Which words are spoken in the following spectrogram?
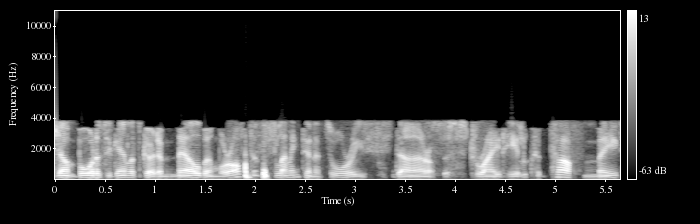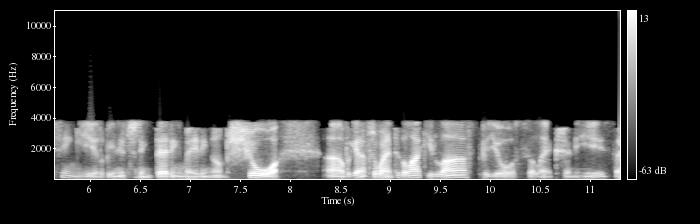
jump borders again. Let's go to Melbourne. We're off to Flemington. It's Ori Star off the straight here. Looks a tough meeting here. It'll be an interesting betting meeting, I'm sure. Uh, we're going to have to wait until the lucky last for your selection here. So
